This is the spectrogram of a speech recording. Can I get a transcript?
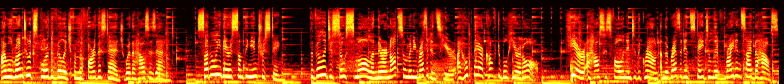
I will run to explore the village from the farthest edge where the houses end. Suddenly there is something interesting. The village is so small and there are not so many residents here. I hope they are comfortable here at all. Here, a house has fallen into the ground and the resident stayed to live right inside the house.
